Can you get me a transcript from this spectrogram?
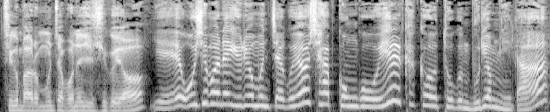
지금 바로 문자 보내주시고요. 예, 50원의 유료 문자고요. 샵 0951 카카오톡은 무료입니다.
